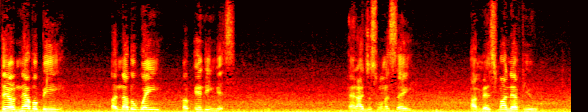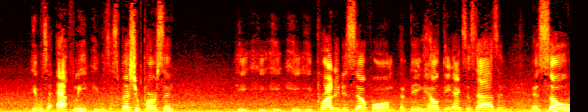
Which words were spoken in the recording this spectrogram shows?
there'll never be another way of ending this. And I just want to say, I miss my nephew. He was an athlete. He was a special person. He, he, he, he, he prided himself on being healthy, exercising. And so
